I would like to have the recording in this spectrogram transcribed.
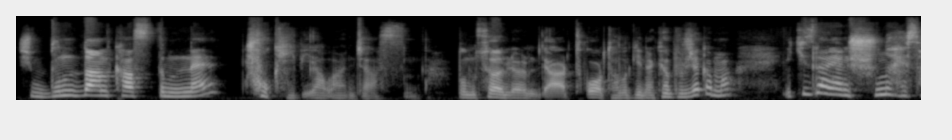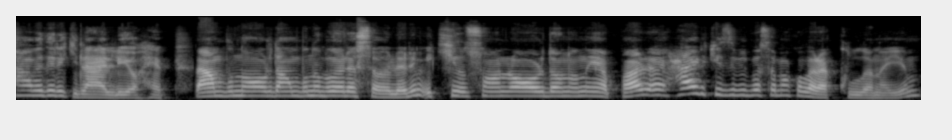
Şimdi bundan kastım ne? Çok iyi bir yalancı aslında. Bunu söylüyorum diye artık ortalık yine köpürecek ama ikizler yani şunu hesap ederek ilerliyor hep. Ben bunu oradan bunu böyle söylerim. iki yıl sonra oradan onu yapar. E, Herkesi bir basamak olarak kullanayım.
